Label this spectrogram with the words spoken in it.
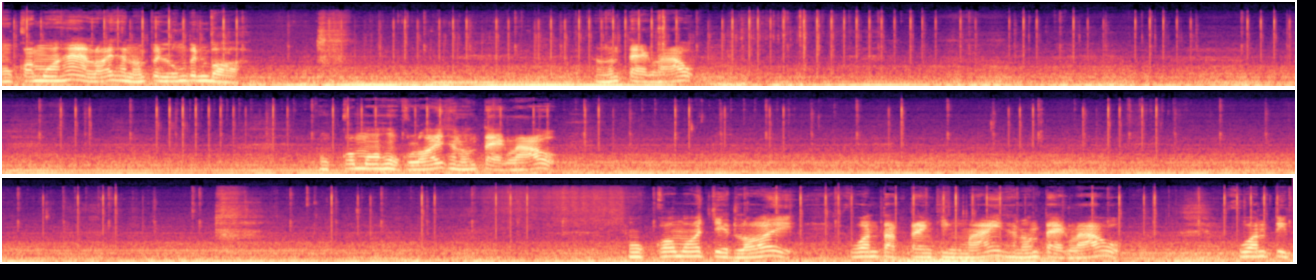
หกกมห้าร้อยถนนเป็นลุมเป็นบ่อ ถนนแตกแล้วหกกมหกร้อยถนนแตกแล้ว หกมเจ็ดร้อยควรตัดแต่งกิ่งไม้ ถนนแตกแล้ว ควรติด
